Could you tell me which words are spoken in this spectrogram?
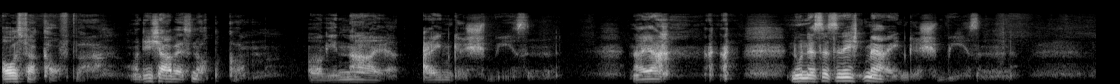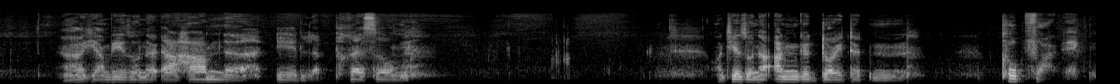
ausverkauft war. Und ich habe es noch bekommen. Original eingeschwiesen. Naja, nun ist es nicht mehr eingeschwiesen. Ja, hier haben wir so eine erhabene, edle Pressung. Und hier so eine angedeuteten Kupferecken.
